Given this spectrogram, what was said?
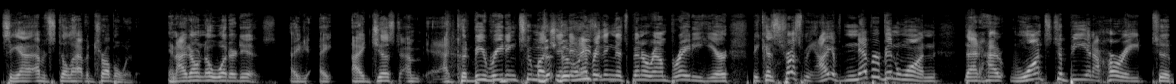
See, I, I'm still having trouble with it. And I don't know what it is. I, I, I just, I'm, I could be reading too much The- the into reason- everything that's been around Brady here because trust me, I have never been one that ha- wants to be in a hurry to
